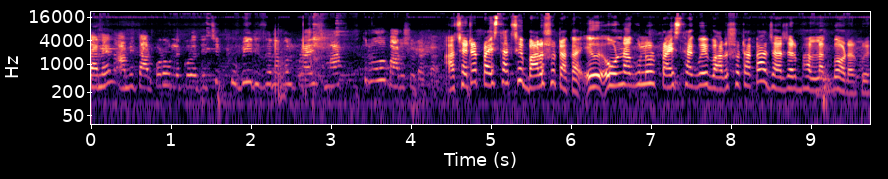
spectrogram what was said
জানেন। আমি তারপরে উল্লেখ করে দিচ্ছি খুবই রিজনেবল প্রাইস মাত্র বারোশো টাকা। আচ্ছা এটার প্রাইস থাকছে বারোশো টাকা। এই ওড়নাগুলোর প্রাইস থাকবে বারোশো টাকা যার যার ভালো লাগবে অর্ডার করে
